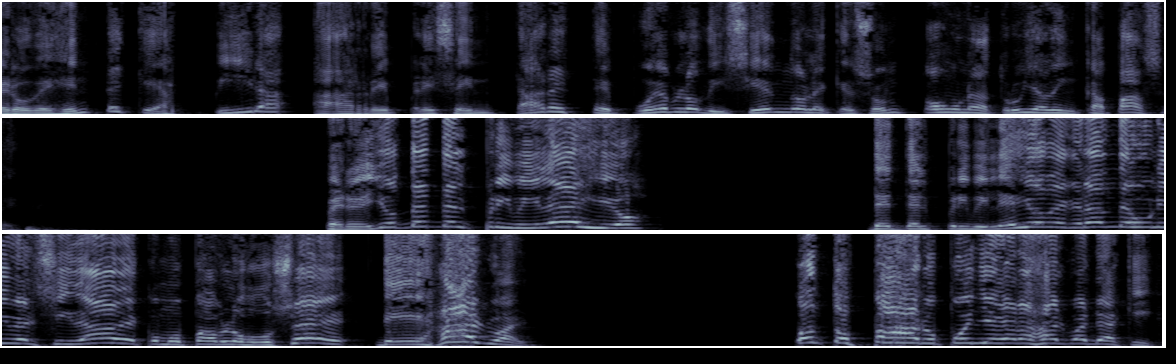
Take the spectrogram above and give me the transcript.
Pero de gente que aspira a representar a este pueblo diciéndole que son todos una trulla de incapaces. Pero ellos desde el privilegio desde el privilegio de grandes universidades como Pablo José, de Harvard. ¿Cuántos pájaros pueden llegar a Harvard de aquí?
